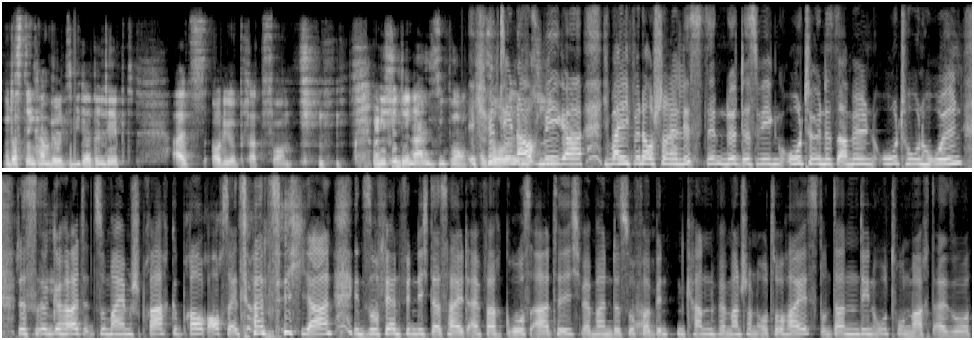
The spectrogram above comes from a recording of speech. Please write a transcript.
Und das Ding haben wir jetzt wiederbelebt als Audioplattform. Und ich finde den Namen super. Ich finde also, den auch mega. Ich meine, ich bin auch Journalistin, ne? deswegen O-Töne sammeln, O-Ton holen. Das äh, gehört zu meinem Sprachgebrauch auch seit 20 Jahren. Insofern finde ich das halt einfach großartig, wenn man das so ja. verbinden kann, wenn man schon Otto heißt und dann den O-Ton macht. Also,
